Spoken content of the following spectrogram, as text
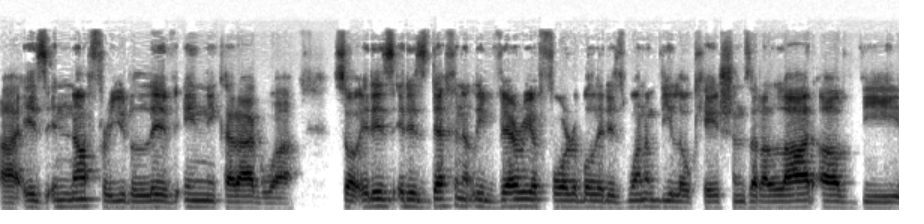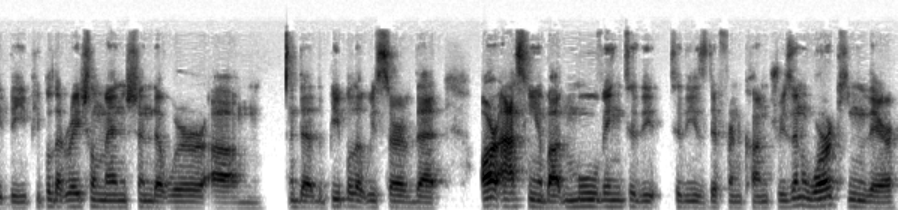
uh, is enough for you to live in Nicaragua. So it is, it is definitely very affordable. It is one of the locations that a lot of the, the people that Rachel mentioned that were, um, the, the people that we serve that are asking about moving to, the, to these different countries and working there,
